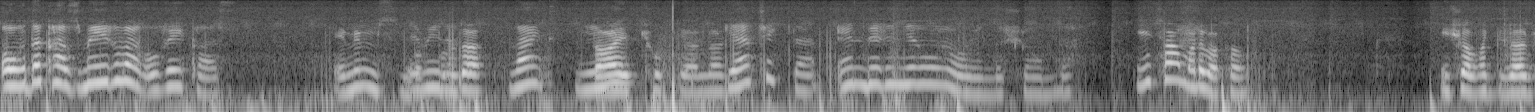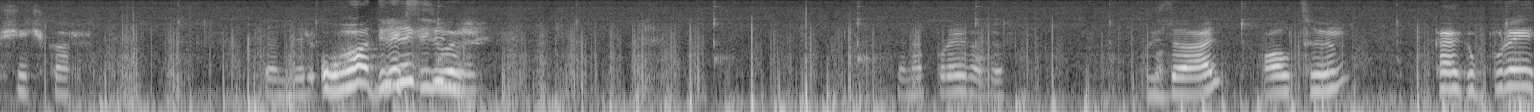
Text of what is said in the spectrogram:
orada kazma yeri var. Orayı kaz. Emin misin? Bak Eminim. burada Lan yemin. daha çok yerler. Gerçekten en derin yer var oyunda şu anda. İyi tamam hadi bakalım. İnşallah güzel bir şey çıkar. Gönder. Oha direkt, silver. Sen hep buraya kazıyorsun. Güzel. Altın. Kanka buraya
